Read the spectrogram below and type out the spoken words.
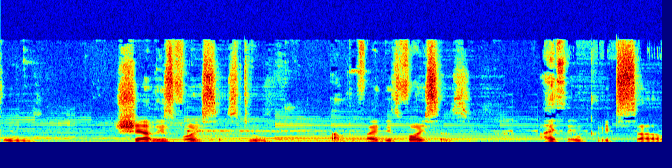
to share these voices, to amplify these voices, I think it's uh,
